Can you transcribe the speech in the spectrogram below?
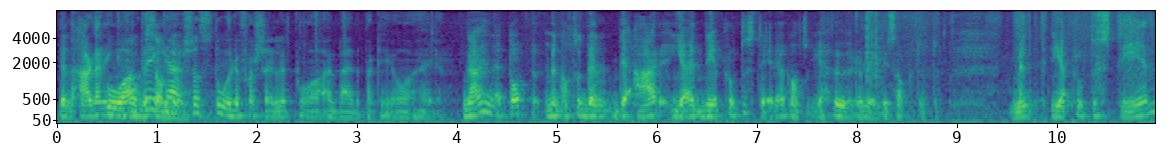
Den er der ikke. Og at det ikke er så store forskjeller på Arbeiderpartiet og Høyre. Nei, nettopp. Men altså, den, det, er, jeg, det protesterer jeg ganske Jeg hører det bli sagt. Men jeg protesterer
